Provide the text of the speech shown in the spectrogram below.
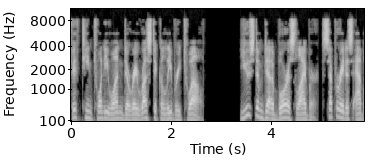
1521 de re rustica libri 12. Usdem de Aboris liber, separatus ab.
